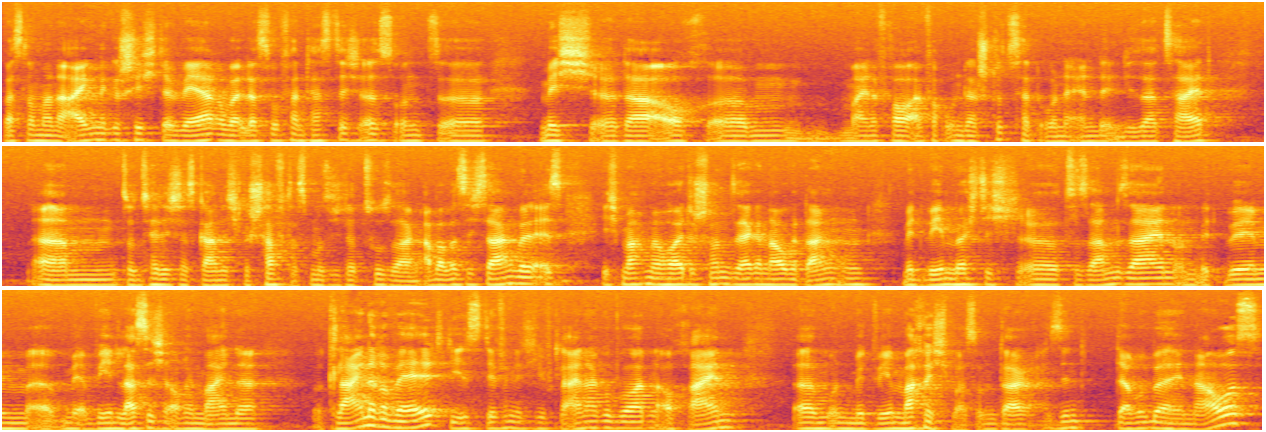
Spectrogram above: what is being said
was nochmal eine eigene Geschichte wäre, weil das so fantastisch ist und äh, mich äh, da auch ähm, meine Frau einfach unterstützt hat ohne Ende in dieser Zeit. Ähm, sonst hätte ich das gar nicht geschafft, das muss ich dazu sagen. Aber was ich sagen will, ist, ich mache mir heute schon sehr genau Gedanken, mit wem möchte ich äh, zusammen sein und mit wem, äh, wen lasse ich auch in meine kleinere Welt, die ist definitiv kleiner geworden, auch rein ähm, und mit wem mache ich was. Und da sind darüber hinaus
